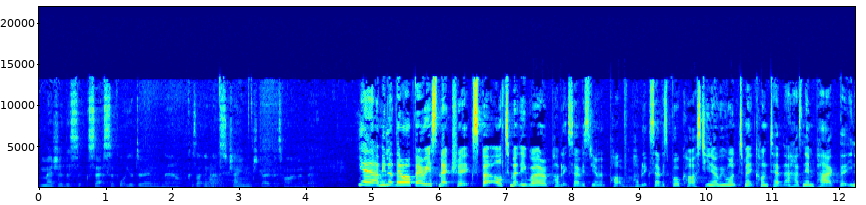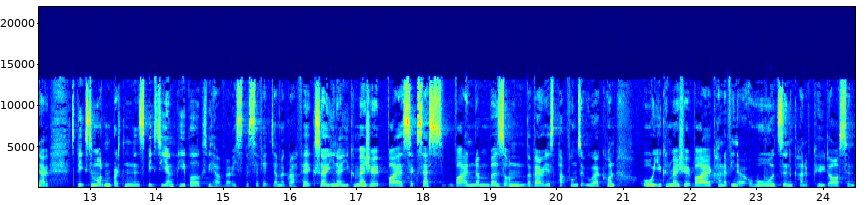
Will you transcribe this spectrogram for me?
measure the success of what you're doing now? Because I think that's changed over time a bit. Yeah, I mean, look, there are various metrics, but ultimately we're a public service, you know, part of a mm. public service broadcast. You know, we want to make content that has an impact that, you know, speaks to modern Britain and speaks to young people because we have a very specific demographic. So, you know, you can measure it by success, via numbers on the various platforms that we work on, or you can measure it by kind of, you know, awards and kind of kudos and,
